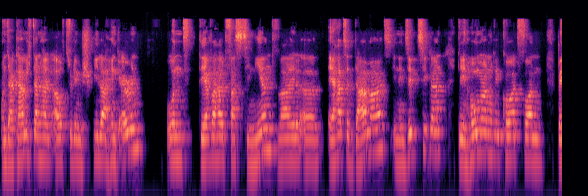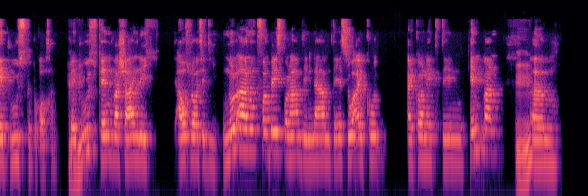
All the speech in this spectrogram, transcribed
und da kam ich dann halt auch zu dem Spieler Hank Aaron und der war halt faszinierend, weil äh, er hatte damals in den 70ern den Home Run Rekord von Babe Ruth gebrochen. Babe Mhm. Ruth kennen wahrscheinlich auch Leute, die null Ahnung von Baseball haben. Den Namen, der ist so icon iconic, den kennt man. Mhm. Ähm,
